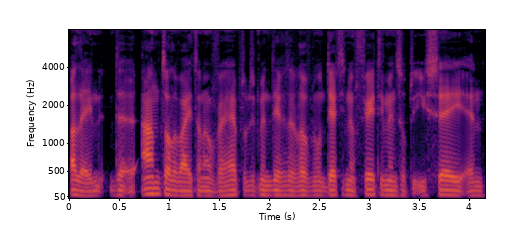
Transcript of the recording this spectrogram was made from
Alleen de aantallen waar je het dan over hebt, op dit moment liggen er geloof ik nog 13 of 14 mensen op de IC en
